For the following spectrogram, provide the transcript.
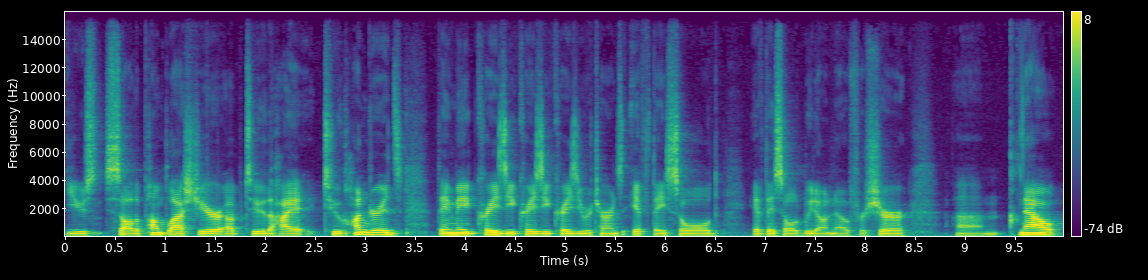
you saw the pump last year up to the high 200s. They made crazy, crazy, crazy returns if they sold. If they sold, we don't know for sure. Um, now,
